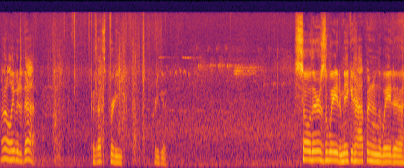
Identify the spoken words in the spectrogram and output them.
I'm gonna leave it at that because that's pretty pretty good. So there's the way to make it happen and the way to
